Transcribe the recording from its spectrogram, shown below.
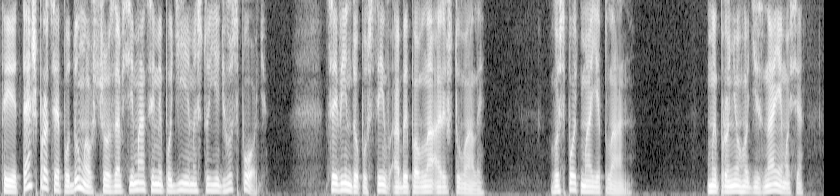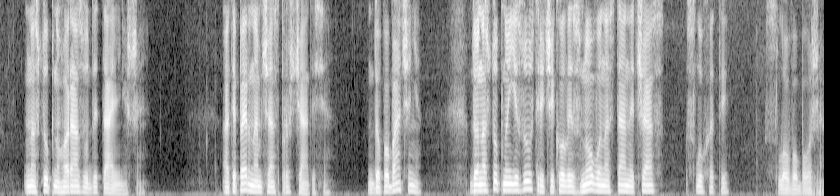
Ти теж про це подумав, що за всіма цими подіями стоїть Господь? Це він допустив, аби Павла арештували. Господь має план. Ми про нього дізнаємося наступного разу детальніше. А тепер нам час прощатися. До побачення, до наступної зустрічі, коли знову настане час слухати Слово Боже.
